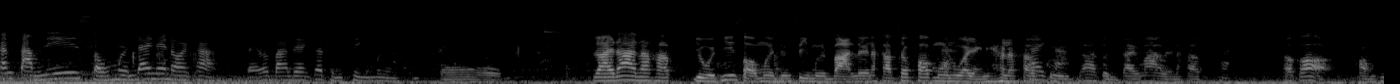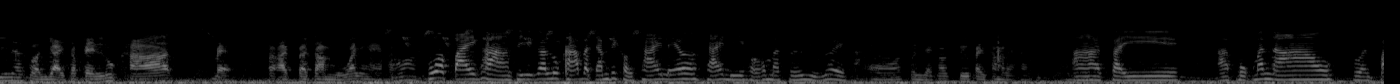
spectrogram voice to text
ขั้นต่ำนี้ 20,000 ได้แน่นอนค่ะ แต่ว่าบางเดือนก็ถึง40,000โอ้รายได้นะครับ อยู่ที่ 20,000 ถึง 40,000 บาทเลยนะครับ เฉพาะมูลวัวอย่างเดียวนะครับใช่ค่ะคือน่าสนใจมากเลยนะครับค่ะแล้วก็ของพี่เนี่ยส่วนใหญ่จะเป็นลูกค้าแบบประจำหรือว่ายังไงครับอ๋อทั่วไปค่ะบางทีก็ลูกค้าประจำที่เขาใช้แล้วใช้ดีเขาก็มาซื้ออยู่เรื่อยค่ะอ๋อส่วนใหญ่ก็ซื้อไปทำอะไรครับอ่าใส่อ่าปลูกมะนาว ส่วนป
